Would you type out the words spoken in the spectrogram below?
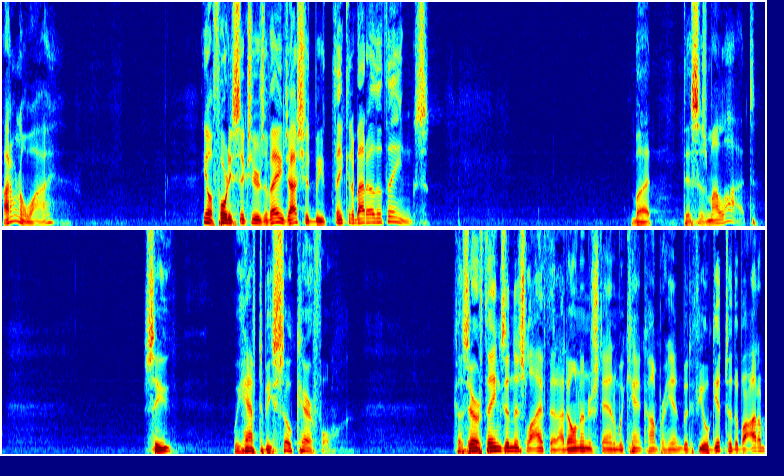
I don't know why. You know, 46 years of age, I should be thinking about other things. But this is my lot. See, we have to be so careful because there are things in this life that I don't understand and we can't comprehend. But if you'll get to the bottom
